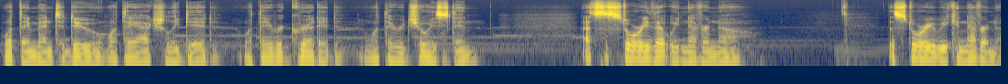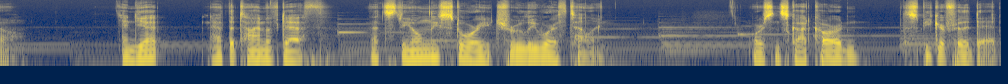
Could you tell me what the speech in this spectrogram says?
what they meant to do, what they actually did, what they regretted, and what they rejoiced in. That's the story that we never know. The story we can never know. And yet, at the time of death, that's the only story truly worth telling. Orson Scott Card, the speaker for the dead.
